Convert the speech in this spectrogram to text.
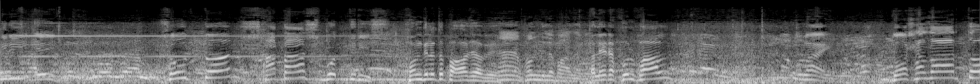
three eight সত্তর সাতাশ বত্রিশ। ফোন দিলে তো পাওয়া যাবে। হ্যাঁ ফোন দিলে পাওয়া যাবে। তাহলে এটা ফুল ফাল। ভাই। দশ হাজার তো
